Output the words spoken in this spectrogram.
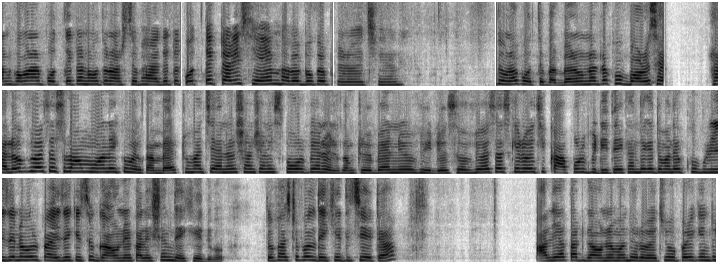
আনকমন আর প্রত্যেকটা নতুন আসছে। ভাইয়াদের তো প্রত্যেকটারই সেম ভাবে বুকের রয়েছে। তোমরা পড়তে পারবে। আর ওনাটা খুব বড় হ্যালো ভিউয়ার্স আসসালামু আলাইকুম। Welcome back to my channel Sunshine Scorpion welcome to brand new video so viewers আজকে রয়েছে কাপড় পিটিতে এখান থেকে তোমাদের খুব রিজনেবল প্রাইসে কিছু গাউনের কালেকশন দেখিয়ে দেবো। তো ফার্স্ট অফ অল দেখিয়ে দিচ্ছি এটা। আলিয়া কাট গাউনের মধ্যে রয়েছে। উপরে কিন্তু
